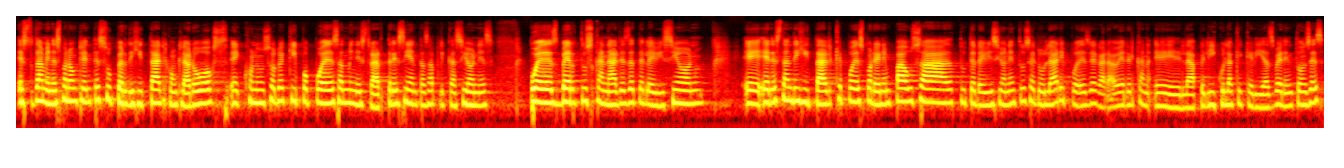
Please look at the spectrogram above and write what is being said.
Esto también es para un cliente súper digital. Con ClaroVox, eh, con un solo equipo puedes administrar 300 aplicaciones, puedes ver tus canales de televisión, eh, eres tan digital que puedes poner en pausa tu televisión en tu celular y puedes llegar a ver eh, la película que querías ver. Entonces,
